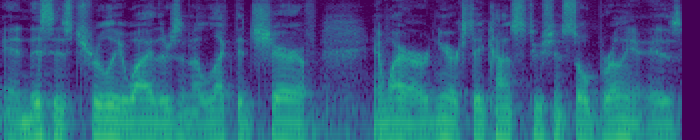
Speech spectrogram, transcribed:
And this is truly why there's an elected sheriff and why our New York State Constitution is so brilliant is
